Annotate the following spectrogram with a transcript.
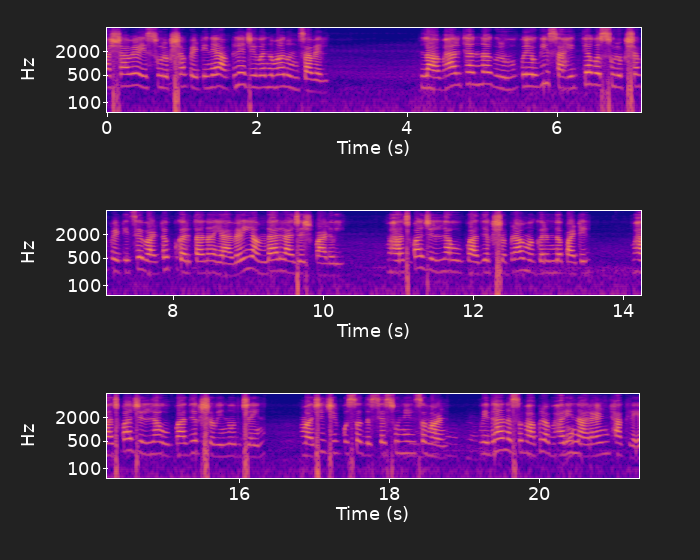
अशावेळी सुरक्षा पेटीने आपले जीवनमान उंचावेल. लाभार्थ्यांना गृहोपयोगी साहित्य व सुरक्षा पेटीचे वाटप करताना यावेळी आमदार राजेश पाडवी, भाजपा जिल्हा उपाध्यक्ष प्रा मकरंद पाटील, भाजपा जिल्हा उपाध्यक्ष विनोद जैन, माजी जिप सदस्य सुनील चव्हाण, विधानसभा प्रभारी नारायण ठाकरे,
